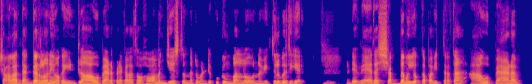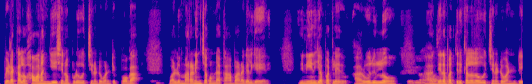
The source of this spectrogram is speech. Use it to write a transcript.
చాలా దగ్గరలోనే ఒక ఇంట్లో ఆవు పేడ పిడకలతో హోమం చేస్తున్నటువంటి కుటుంబంలో ఉన్న వ్యక్తులు బ్రతికారు. అంటే వేద శబ్దము యొక్క పవిత్రత ఆవు పేడ పిడకలు హవనం చేసినప్పుడు వచ్చినటువంటి పొగ వాళ్ళు మరణించకుండా కాపాడగలిగాయని. ఇది నేను చెప్పట్లేదు. ఆ రోజుల్లో ఆ దినపత్రికలలో వచ్చినటువంటి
